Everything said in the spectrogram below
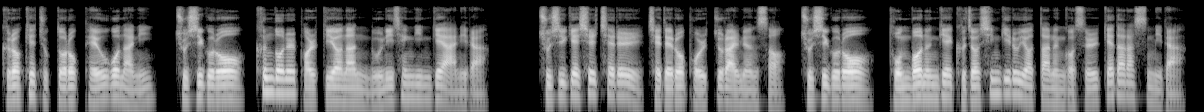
그렇게 죽도록 배우고 나니 주식으로 큰 돈을 벌 뛰어난 눈이 생긴 게 아니라 주식의 실체를 제대로 볼 줄 알면서 주식으로 돈 버는 게 그저 신기루였다는 것을 깨달았습니다.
